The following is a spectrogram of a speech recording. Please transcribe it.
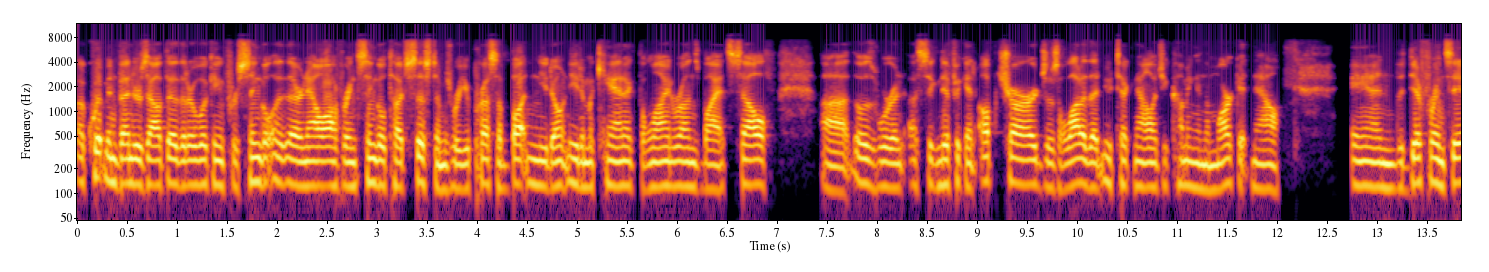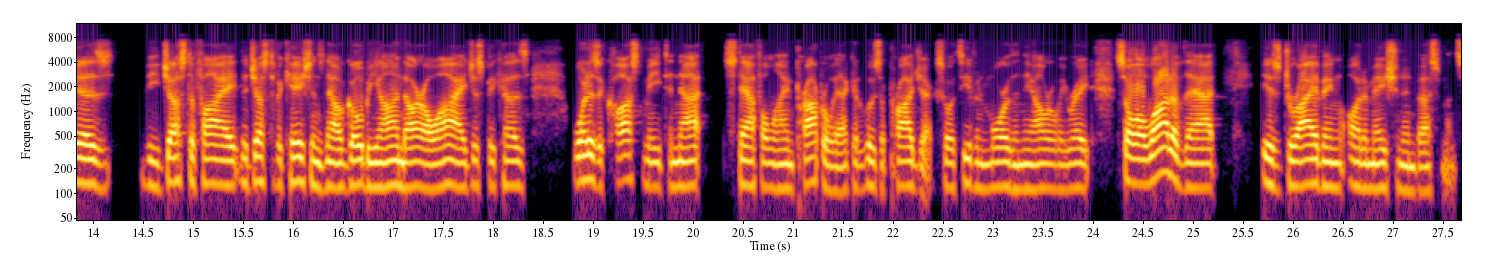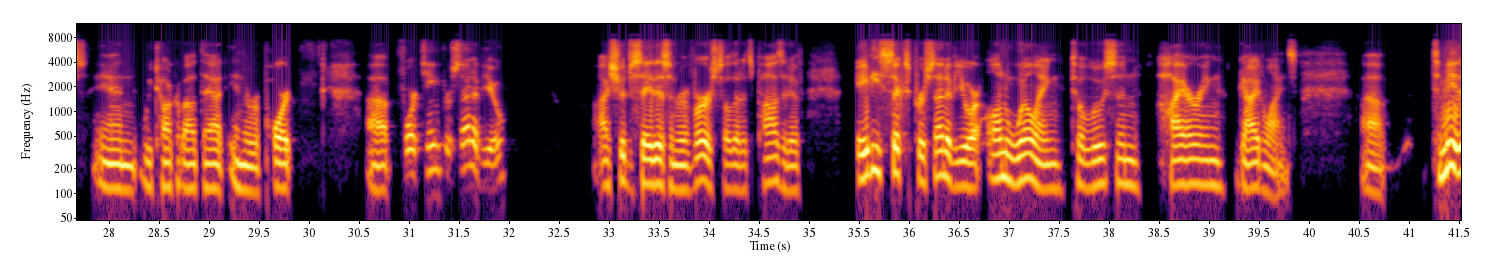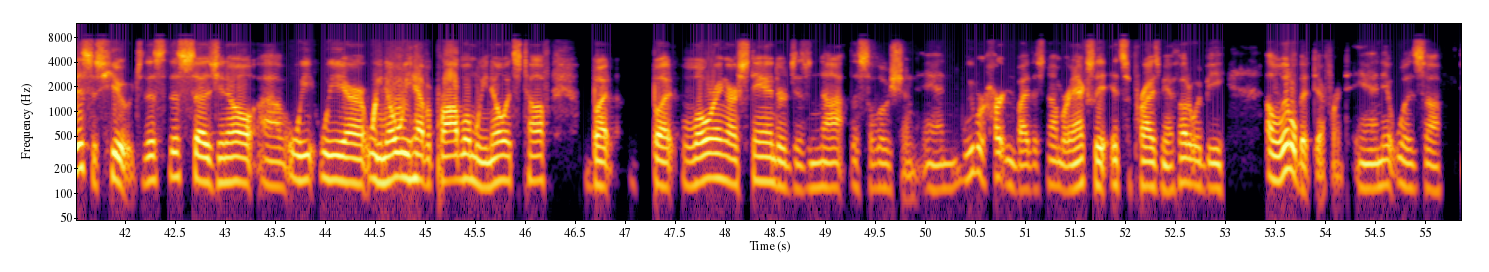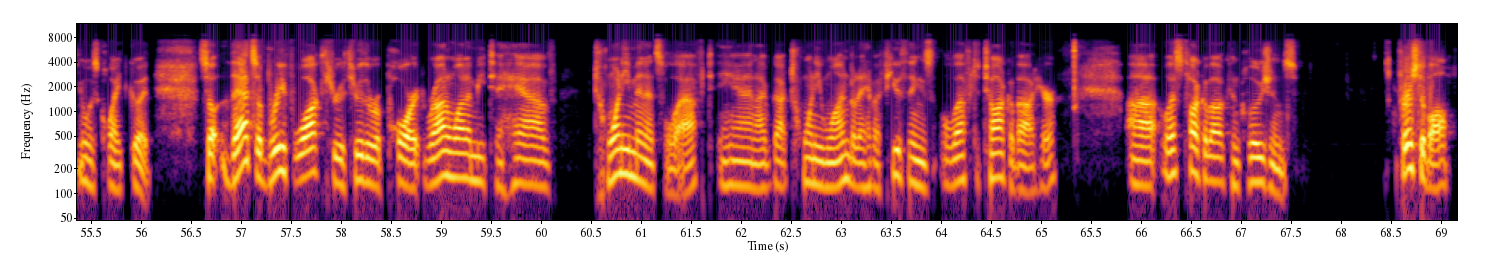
equipment vendors out there that are looking for single, that are now offering single touch systems where you press a button, you don't need a mechanic, the line runs by itself. Uh, those were a significant upcharge. There's a lot of that new technology coming in the market now. And the difference is the justify, the justifications now go beyond ROI just because what does it cost me to not staff aligned properly, I could lose a project. So it's even more than the hourly rate. So a lot of that is driving automation investments. And we talk about that in the report. 14% uh, of you, I should say this in reverse so that it's positive, 86% of you are unwilling to loosen hiring guidelines. Uh, to me, this is huge. This this says, you know, uh, we we are we know we have a problem. We know it's tough, but but lowering our standards is not the solution. And we were heartened by this number. Actually, it surprised me. I thought it would be a little bit different, and it was uh, it was quite good. So that's a brief walkthrough through the report. Ron wanted me to have 20 minutes left, and I've got 21, but I have a few things left to talk about here. Uh, let's talk about conclusions. First of all,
